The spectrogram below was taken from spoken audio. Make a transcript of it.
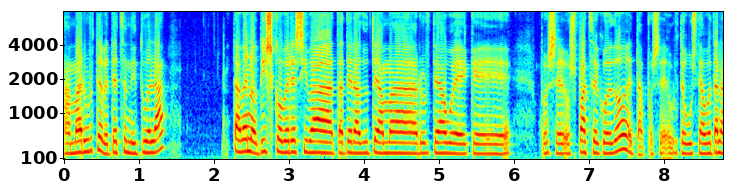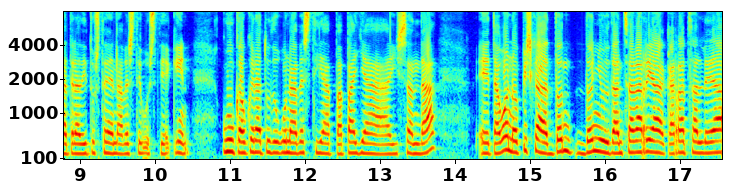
amar urte betetzen dituela, eta beno, disko berezi bat atera dute amar urte hauek e, pues, ospatzeko edo, eta pues, urte guzti hauetan atera dituzten abesti guztiekin. Guk aukeratu duguna abestia papaia izan da, Eta bueno, pixka don, doinu dantzagarria karratzaldea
